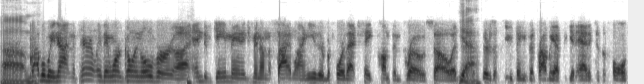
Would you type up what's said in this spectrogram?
Um, Probably not, and apparently they weren't going over uh, end of game management on the sideline either before that fake pump and throw. So it's, Yeah. there's a few things that probably have to get added to the fold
